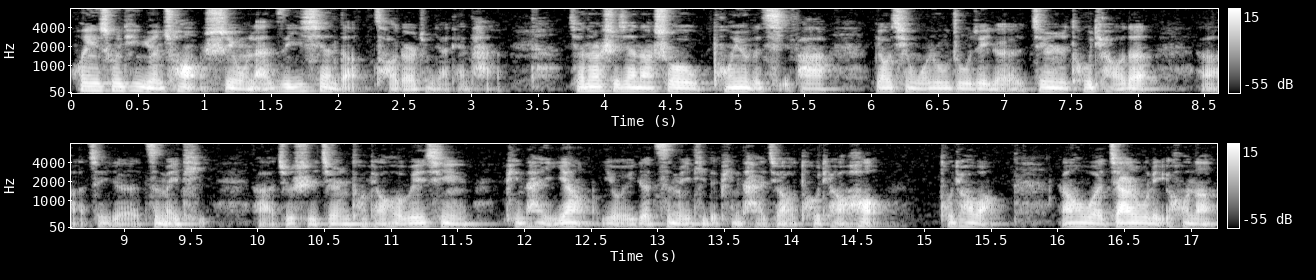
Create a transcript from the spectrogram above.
欢迎收听原创实用来自一线的草根专家电台。前段时间呢，受朋友的启发，邀请我入驻这个今日头条的啊这个自媒体啊，就是今日头条和微信平台一样，有一个自媒体的平台叫头条号、头条网。然后我加入了以后呢，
